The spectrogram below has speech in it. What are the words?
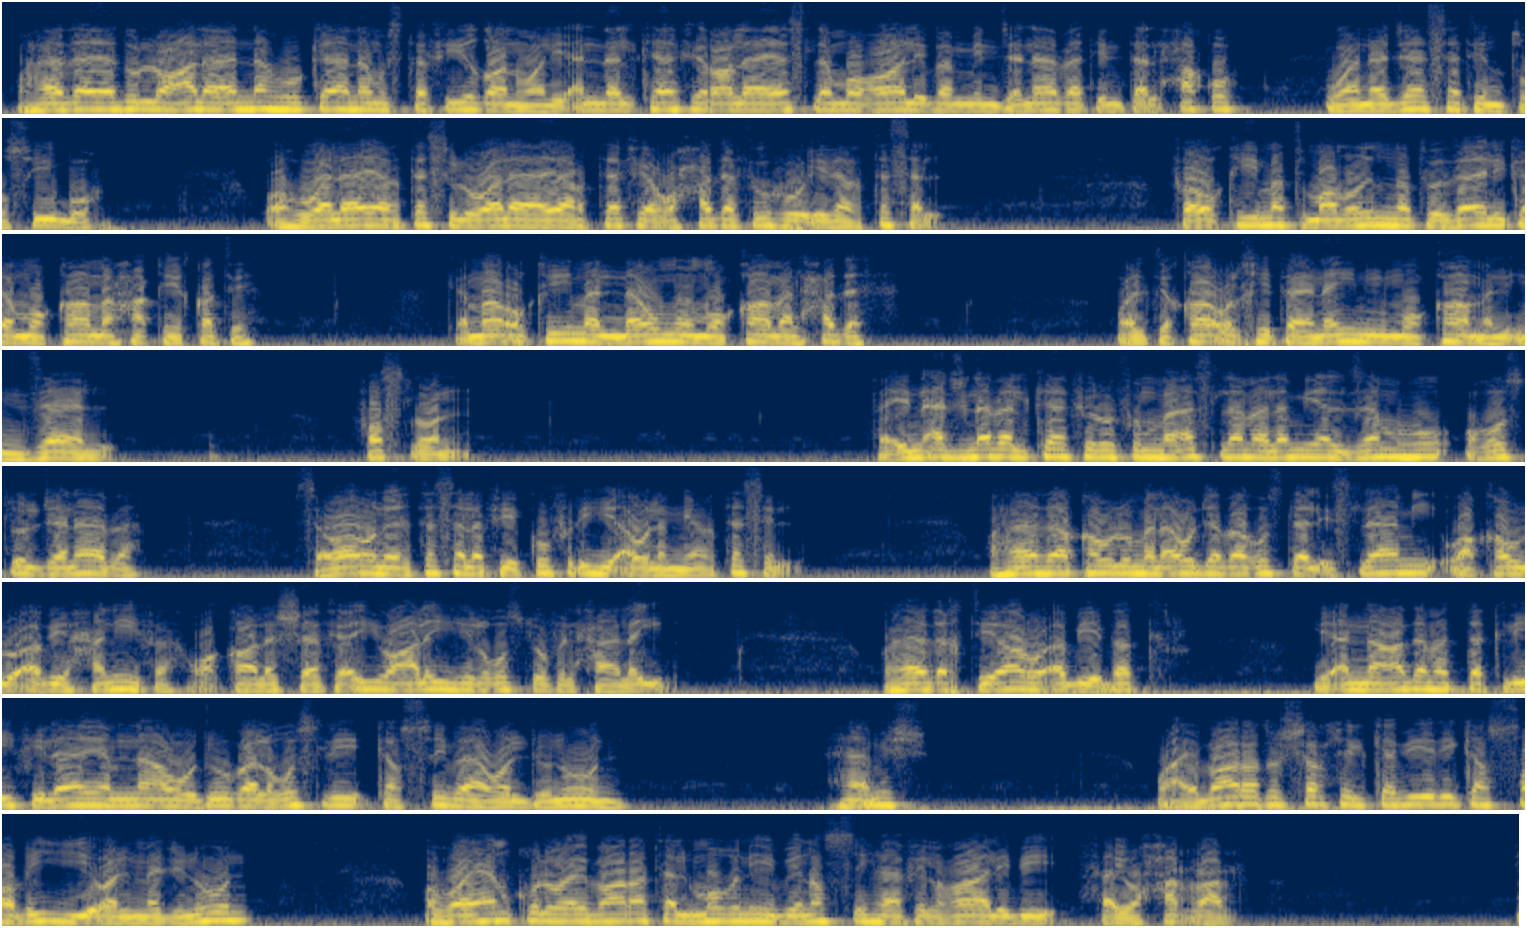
وهذا يدل على أنه كان مستفيضا ولأن الكافر لا يسلم غالبا من جنابة تلحقه ونجاسة تصيبه وهو لا يغتسل ولا يرتفع حدثه إذا اغتسل. فأقيمت مظنة ذلك مقام حقيقته كما أقيم النوم مقام الحدث والتقاء الختانين مقام الإنزال. فصل فإن أجنب الكافر ثم أسلم لم يلزمه غسل الجنابة سواء اغتسل في كفره أو لم يغتسل. وهذا قول من أوجب غسل الإسلام وقول أبي حنيفة وقال الشافعي عليه الغسل في الحالين. وهذا اختيار أبي بكر لأن عدم التكليف لا يمنع وجوب الغسل كالصبا والجنون. هامش وعبارة الشرح الكبير كالصبي والمجنون وهو ينقل عبارة المغني بنصها في الغالب فيحرر.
